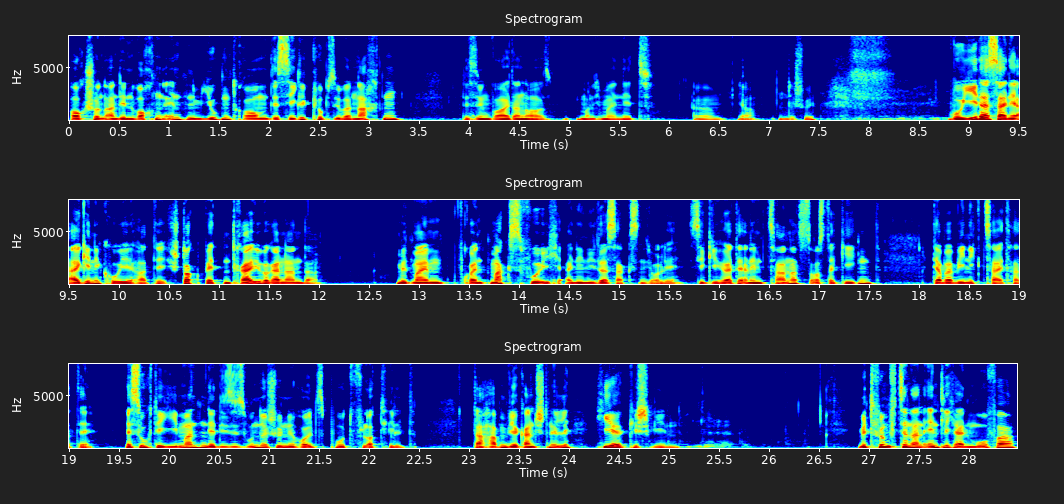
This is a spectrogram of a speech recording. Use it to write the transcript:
auch schon an den Wochenenden im Jugendraum des Segelclubs übernachten. Deswegen war ich dann auch manchmal nicht ähm, ja, in der Schule. Wo jeder seine eigene Koje hatte. Stockbetten, drei übereinander. Mit meinem Freund Max fuhr ich eine Niedersachsenjolle. Sie gehörte einem Zahnarzt aus der Gegend, der aber wenig Zeit hatte. Er suchte jemanden, der dieses wunderschöne Holzboot flott hielt. Da haben wir ganz schnell hier geschrien. Mit 15 dann endlich ein Mofa,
